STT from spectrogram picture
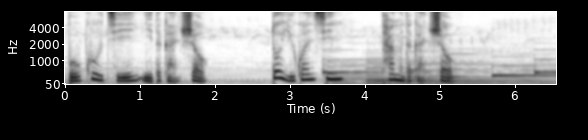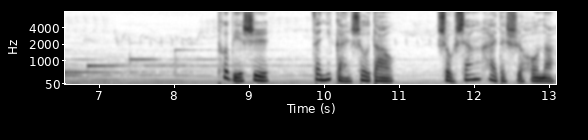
不顾及你的感受，多于关心他们的感受？特别是，在你感受到受伤害的时候呢？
